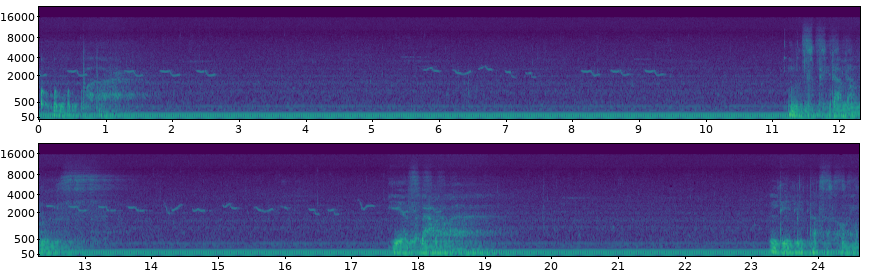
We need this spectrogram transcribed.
Culpa. Inspira a luz. E exala. Limitações.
